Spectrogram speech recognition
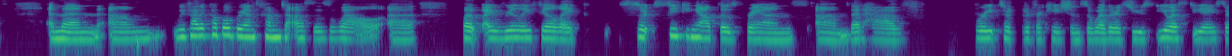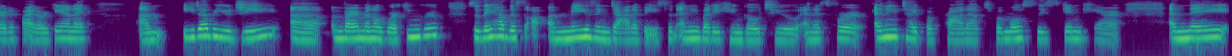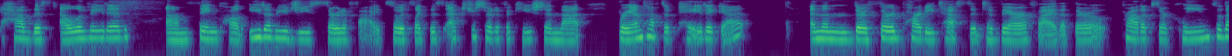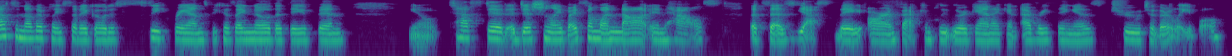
And then um, we've had a couple brands come to us as well. Uh, but I really feel like seeking out those brands um, that have great certification. So whether it's USDA certified organic, um, EWG, uh, Environmental Working Group. So they have this amazing database that anybody can go to, and it's for any type of product, but mostly skincare. And they have this elevated um, thing called EWG certified. So it's like this extra certification that brands have to pay to get. And then they're third party tested to verify that their products are clean. So that's another place that I go to seek brands because I know that they've been, you know, tested additionally by someone not in house that says, yes, they are in fact completely organic and everything is true to their label.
